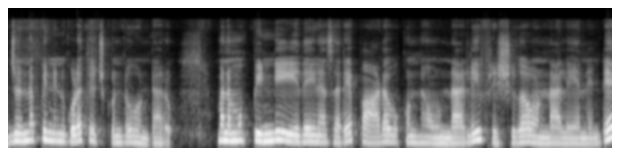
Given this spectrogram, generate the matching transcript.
జొన్న పిండిని కూడా తెచ్చుకుంటూ ఉంటారు. మనము పిండి ఏదైనా సరే పాడవకుండా ఉండాలి ఫ్రెష్గా ఉండాలి అని అంటే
